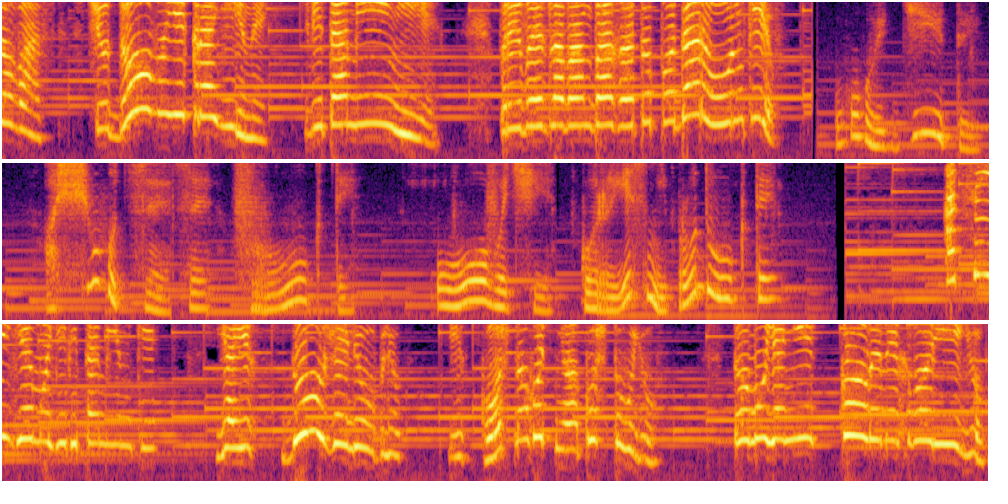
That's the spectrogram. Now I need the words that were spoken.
до вас з чудової країни Вітамінії. Привезла вам багато подарунків. Ой, діти, а що це? Це фрукти, овочі, корисні продукти. А це є мої вітамінки. Я їх дуже люблю і кожного дня куштую. Тому я ніколи не хворію,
